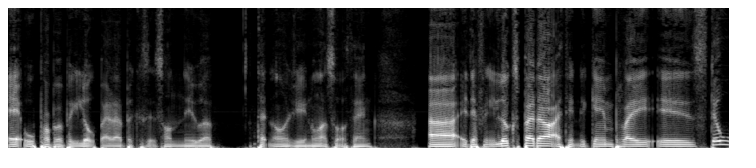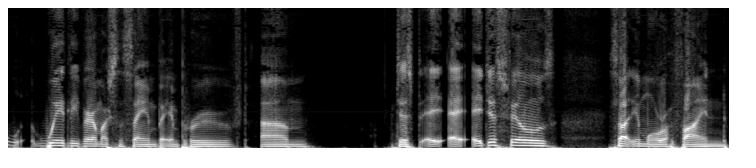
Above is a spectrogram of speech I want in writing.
it will probably look better because it's on newer technology and all that sort of thing. Uh, it definitely looks better. I think the gameplay is still weirdly very much the same, but improved. Um, just it, it just feels slightly more refined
